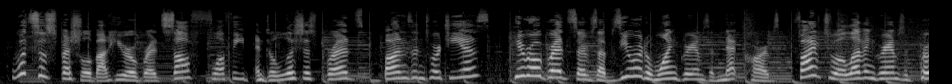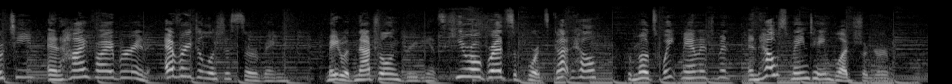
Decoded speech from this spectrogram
What's so special about Hero Bread's soft, fluffy, and delicious breads, buns, and tortillas? Hero Bread serves up 0 to 1 grams of net carbs, 5 to 11 grams of protein, and high fiber in every delicious serving. Made with natural ingredients, Hero Bread supports gut health, promotes weight management, and helps maintain blood sugar.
